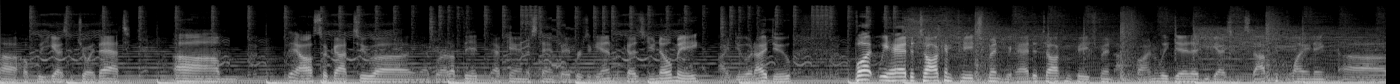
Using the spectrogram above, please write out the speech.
Uh, hopefully, you guys enjoy that. Um, I also got to uh, I brought up the Afghanistan papers again because you know me, I do what I do. But we had to talk impeachment. We had to talk impeachment. I finally did it. You guys can stop complaining. Uh,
